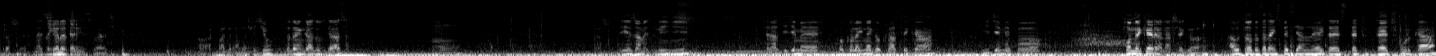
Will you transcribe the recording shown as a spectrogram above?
Proszę, na Zegareczek. Silnika nie słychać. O, akumulator nam zaświecił. Dodałem gazu, zgas. No. Proszę, wyjeżdżamy z myjni. Teraz jedziemy po kolejnego klasyka. Jedziemy po Honeckera naszego. Auto do zadań specjalnych, to jest T- T4. Eee,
